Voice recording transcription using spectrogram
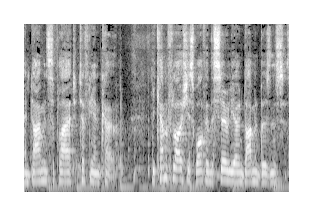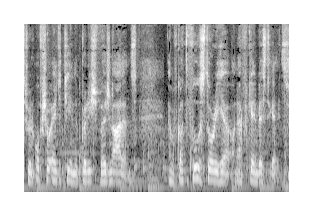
and diamond supplier to Tiffany & Co. He camouflaged his wealth in the Sierra Leone diamond business through an offshore entity in the British Virgin Islands, and we've got the full story here on Africa Investigates.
